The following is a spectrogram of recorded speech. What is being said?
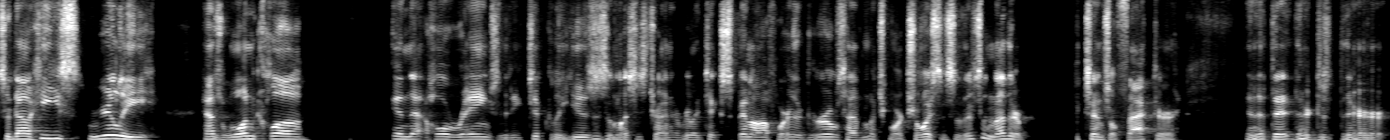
So now he's really has one club in that whole range that he typically uses, unless he's trying to really take spin off. Where the girls have much more choices. So there's another potential factor in that they're just their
